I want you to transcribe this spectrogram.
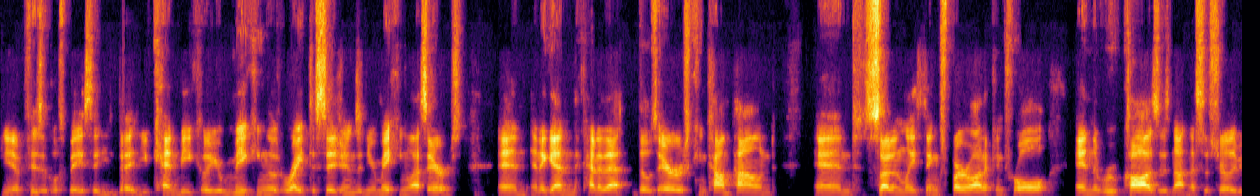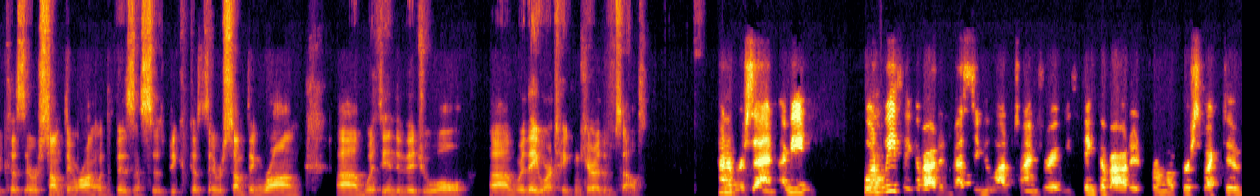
you know, physical space that you, that you can be because you're making those right decisions and you're making less errors. And and again, the kind of that those errors can compound and suddenly things spiral out of control and the root cause is not necessarily because there was something wrong with the businesses because there was something wrong um, with the individual uh, where they weren't taking care of themselves 100% i mean when we think about investing a lot of times right we think about it from a perspective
